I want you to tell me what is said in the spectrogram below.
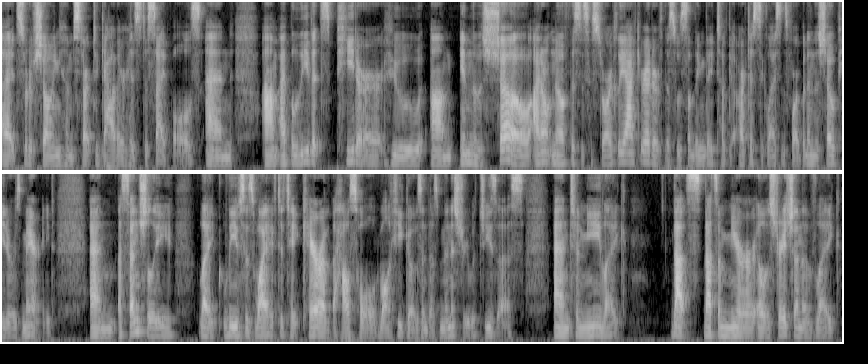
uh, it's sort of showing him start to gather his disciples. And um, I believe it's Peter who, um, in the show, I don't know if this is historically accurate or if this was something they took artistic license for, but in the show, Peter is married and essentially like leaves his wife to take care of the household while he goes and does ministry with Jesus. And to me, like, that's that's a mirror illustration of like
